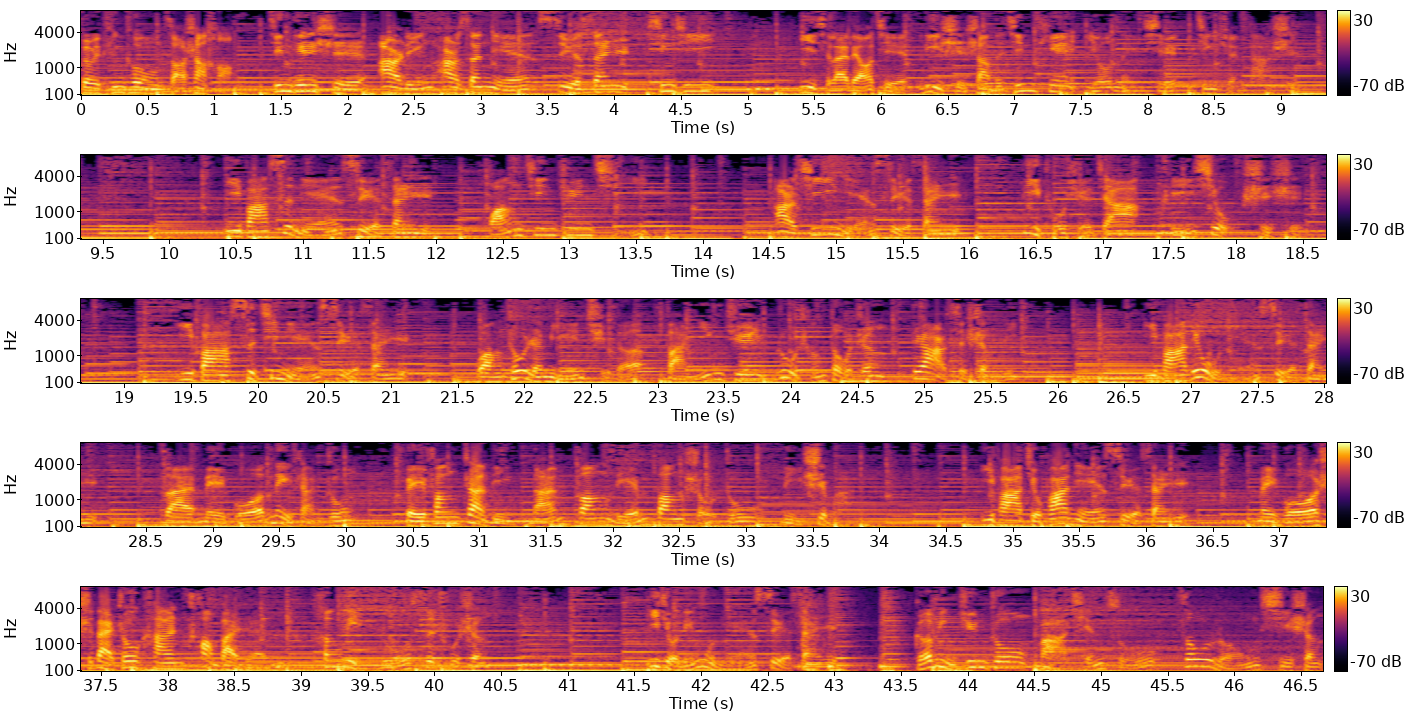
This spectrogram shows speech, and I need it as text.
各位听众，早上好！今天是二零二三年四月三日，星期一，一起来了解历史上的今天有哪些精选大事。一八四年四月三日，黄巾军起义；二七一年四月三日，地图学家裴秀逝世；一八四七年四月三日，广州人民取得反英军入城斗争第二次胜利；一八六五年四月三日。在美国内战中，北方占领南方联邦首都李士满。一八九八年四月三日，美国《时代周刊》创办人亨利·卢斯出生。一九零五年四月三日，革命军中马前卒邹容牺牲。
